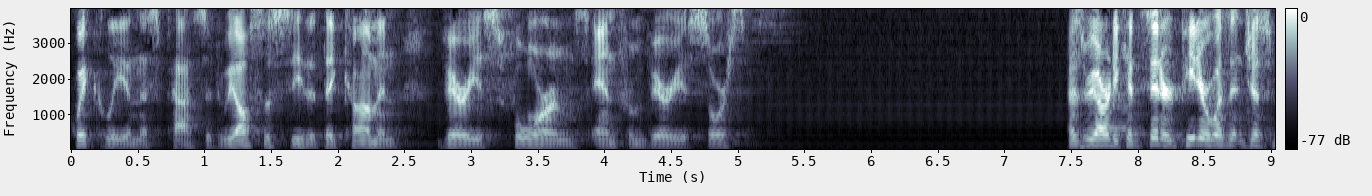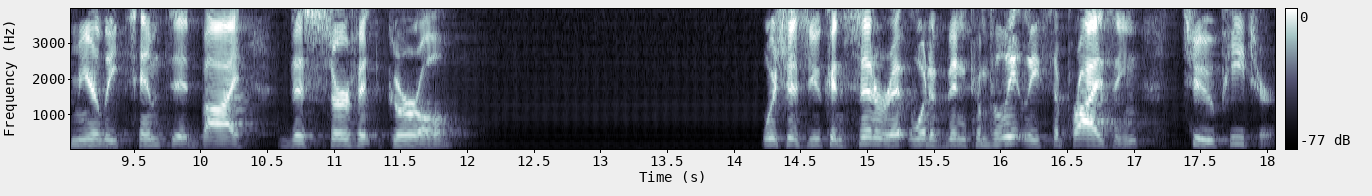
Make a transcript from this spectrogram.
quickly in this passage, we also see that they come in various forms and from various sources. As we already considered, Peter wasn't just merely tempted by this servant girl, which, as you consider it, would have been completely surprising to Peter,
